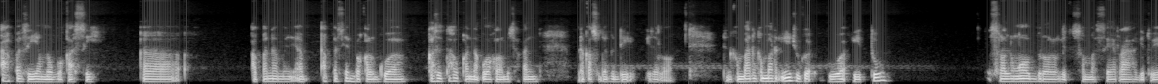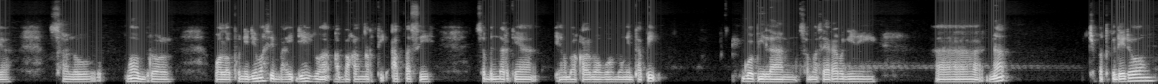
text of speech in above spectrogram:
apa sih yang mau gue kasih uh, apa namanya apa sih yang bakal gue kasih tahu kan aku kalau misalkan mereka sudah gede gitu loh. Dan kemarin-kemarin ini juga gue itu selalu ngobrol gitu sama Sarah gitu ya. Selalu ngobrol. Walaupun dia masih baik dia juga gak bakal ngerti apa sih sebenarnya yang bakal mau gue ngomongin tapi gue bilang sama Sarah begini e, nak cepat gede dong.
